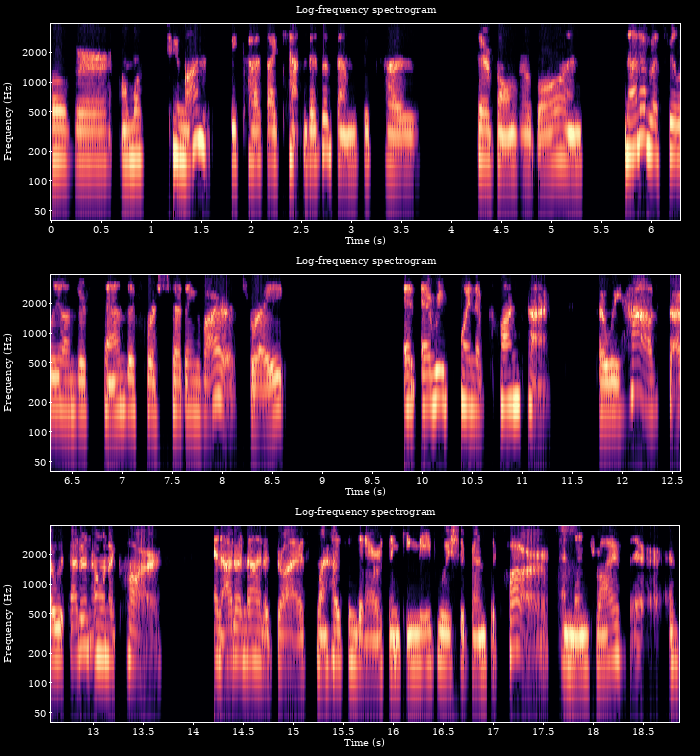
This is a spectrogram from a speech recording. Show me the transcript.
over almost two months because I can't visit them because they're vulnerable and none of us really understand if we're shedding virus, right? And every point of contact that we have, so I w- I don't own a car and I don't know how to drive. So My husband and I were thinking maybe we should rent a car and then drive there and,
